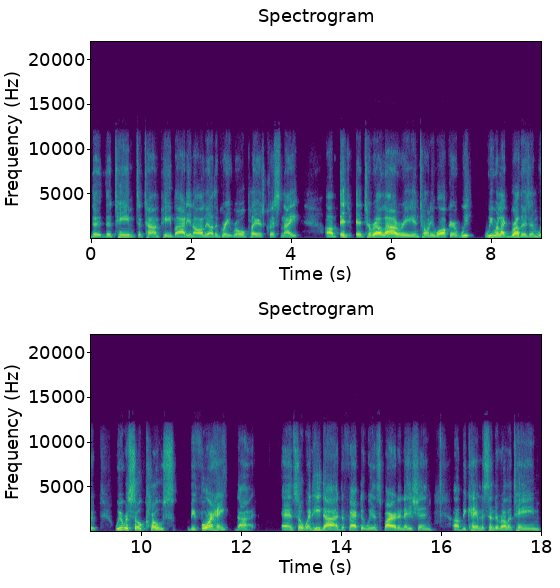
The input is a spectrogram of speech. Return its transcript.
the the team to Tom Peabody and all the other great role players, Chris Knight, um, it, and Terrell Lowry and Tony Walker. We we were like brothers, and we we were so close before Hank died. And so when he died, the fact that we inspired a nation, uh, became the Cinderella team,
